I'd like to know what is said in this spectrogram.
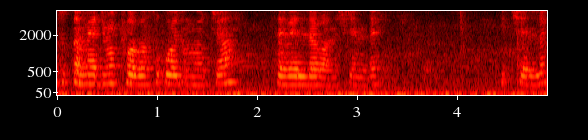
Azıcık da mercimek çorbası koydum ocağa. Severler onu şimdi. İçerler.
